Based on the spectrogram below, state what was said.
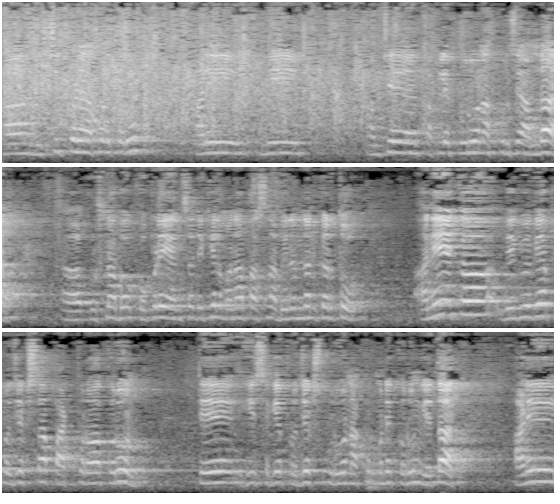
हा निश्चितपणे आपण करू. आणि मी आमचे आपले पूर्व नागपूरचे आमदार कृष्णाभाऊ खोपडे यांचं देखील मनापासून अभिनंदन करतो. अनेक वेगवेगळ्या प्रोजेक्ट्सचा पाठपुरावा करून ते ही सगळे प्रोजेक्ट्स पूर्व नागपूरमध्ये करून घेतात. आणि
